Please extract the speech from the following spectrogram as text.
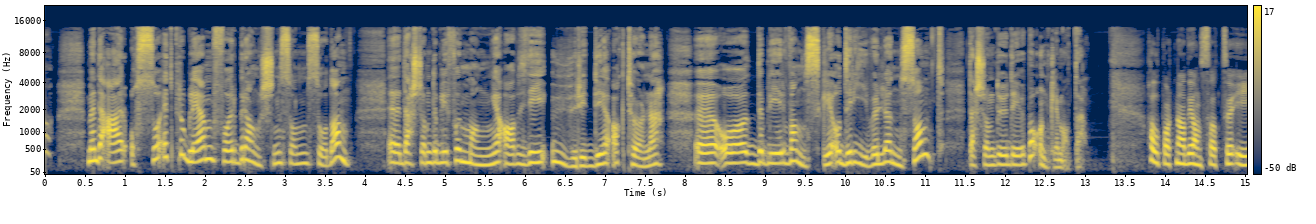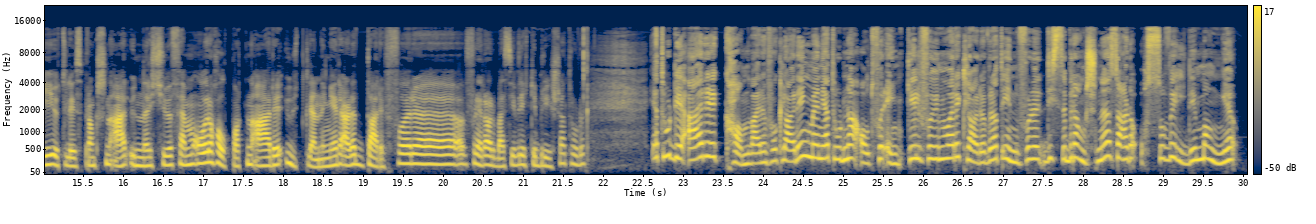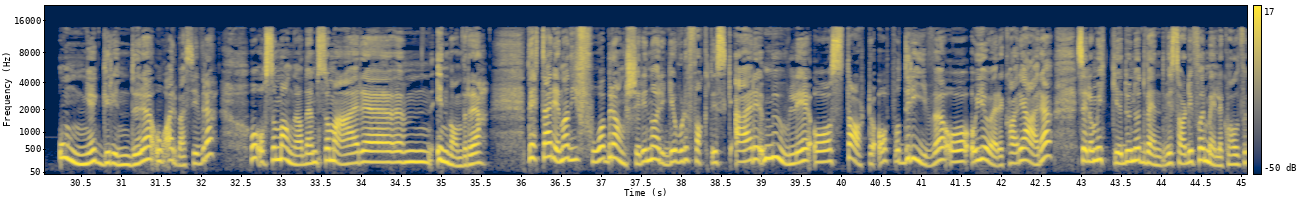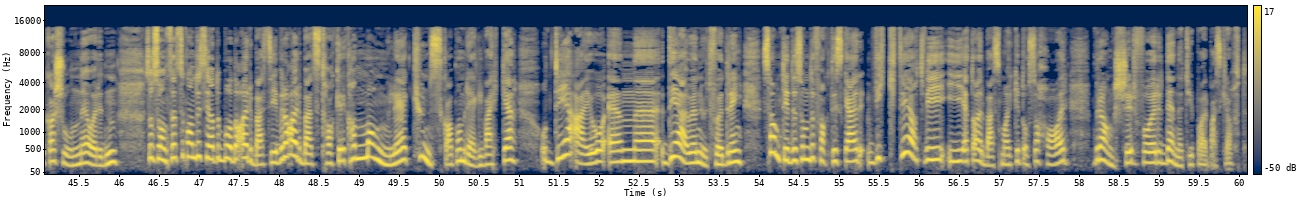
Men det er også et problem for bransjen som sådan, eh, dersom det blir for mange av de uryddige aktørene. Eh, og det blir vanskelig å drive lønnsomt dersom du driver på ordentlig måte. Halvparten av de ansatte i utelivsbransjen er under 25 år, og halvparten er utlendinger. Er det derfor eh, flere arbeidsgivere ikke bryr seg, tror du? Jeg tror det er, kan være en forklaring, men jeg tror den er altfor enkel. For vi må være klar over at innenfor disse bransjene så er det også veldig mange unge gründere og arbeidsgivere, og også mange av dem som er eh, innvandrere. Dette er en av de få bransjer i Norge hvor det faktisk er mulig å starte opp og drive og, og gjøre karriere, selv om ikke du nødvendigvis har de formelle kvalifikasjonene i orden. Så Sånn sett så kan du si at både arbeidsgivere og arbeidstakere kan mangle kunnskap om regelverket. Og det er jo en, det er jo en utfordring. Samtidig som det faktisk er viktig at vi i et arbeidsmarked også har bransjer for denne type arbeidskraft.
